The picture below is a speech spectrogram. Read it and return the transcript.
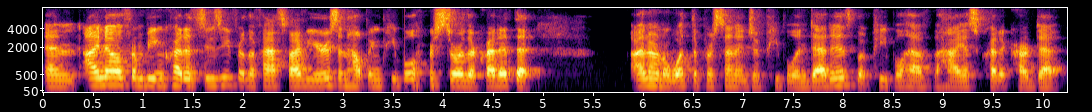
And I know from being Credit Susie for the past five years and helping people restore their credit that I don't know what the percentage of people in debt is, but people have the highest credit card debt.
